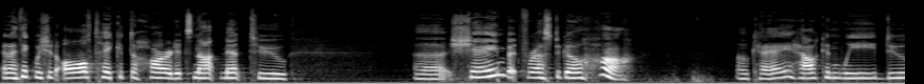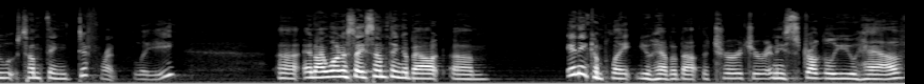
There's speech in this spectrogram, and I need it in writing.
and I think we should all take it to heart. It's not meant to uh, shame, but for us to go, huh Okay, how can we do something differently? Uh, and I want to say something about um, any complaint you have about the church or any struggle you have.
